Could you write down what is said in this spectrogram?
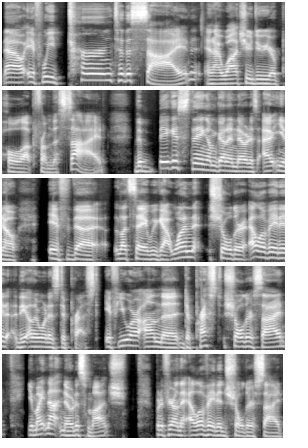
now, if we turn to the side and I want you to do your pull up from the side, the biggest thing I'm gonna notice, I, you know, if the, let's say we got one shoulder elevated, the other one is depressed. If you are on the depressed shoulder side, you might not notice much. But if you're on the elevated shoulder side,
